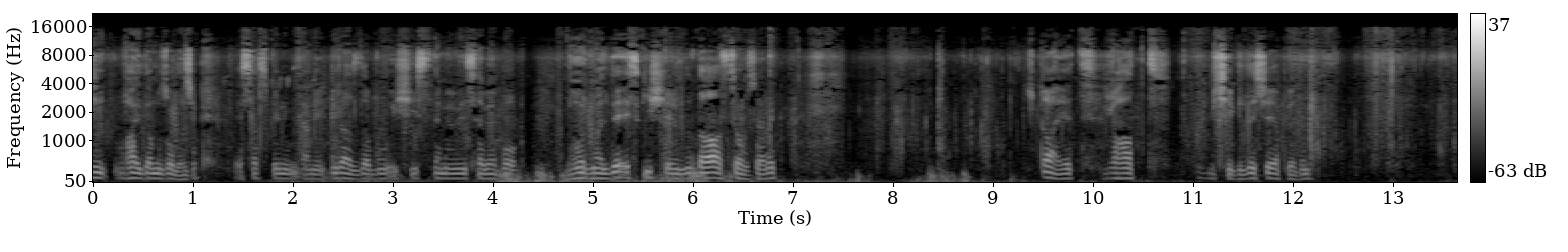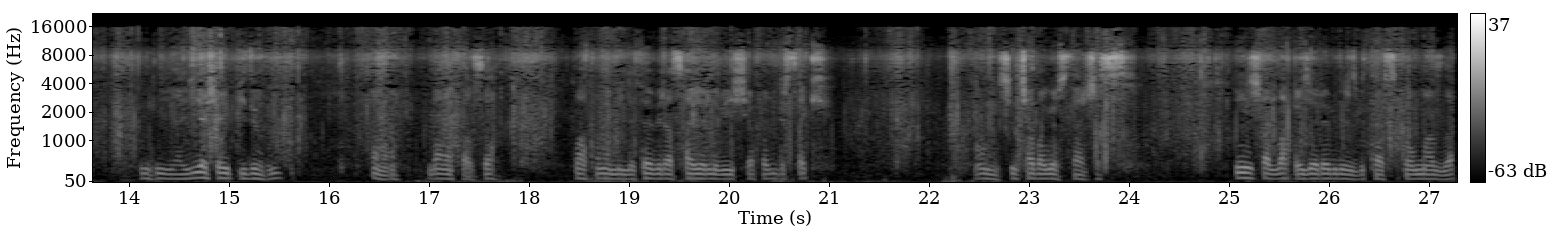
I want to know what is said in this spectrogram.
bir faydamız olacak. Esas benim hani biraz da bu işi istememin sebebi o. Normalde eski iş yerinde daha az çalışarak gayet rahat bir şekilde şey yapıyordum. Yani yaşayıp gidiyordum. Ama bana kalsa vatana millete biraz hayırlı bir iş yapabilirsek onun için çaba göstereceğiz. İnşallah becerebiliriz bir terslik olmaz da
